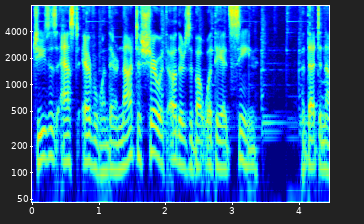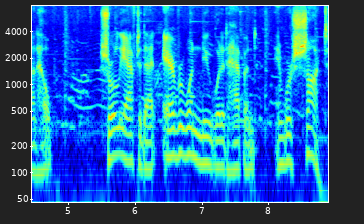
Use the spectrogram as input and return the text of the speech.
Jesus asked everyone there not to share with others about what they had seen, but that did not help. Shortly after that, everyone knew what had happened and were shocked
